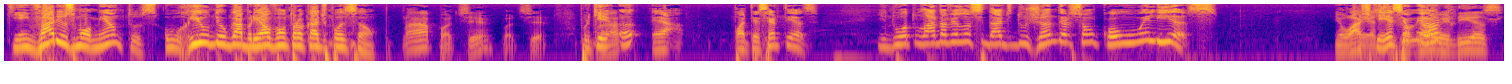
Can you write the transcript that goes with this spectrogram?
que em vários momentos o Rio e o Gabriel vão trocar de posição. Ah, pode ser, pode ser. Porque ah, é, pode ter certeza. E do outro lado a velocidade do Janderson com o Elias. Eu acho É, que se esse é o melhor. O Elias,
